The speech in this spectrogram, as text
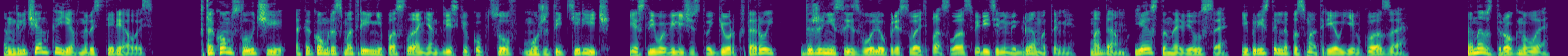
Англичанка явно растерялась. В таком случае, о каком рассмотрении послания английских купцов может идти речь, если его величество Георг II даже не соизволил прислать посла с верительными грамотами, мадам? Я остановился и пристально посмотрел ей в глаза. Она вздрогнула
